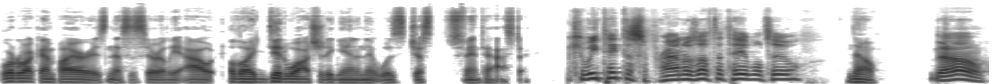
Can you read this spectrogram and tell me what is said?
Boardwalk Empire is necessarily out. Although I did watch it again and it was just fantastic. Can we take The Sopranos off the table too? No, No.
